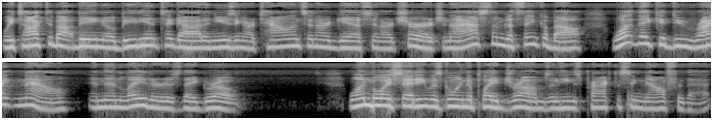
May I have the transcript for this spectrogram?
We talked about being obedient to God and using our talents and our gifts in our church, and I asked them to think about what they could do right now and then later as they grow. One boy said he was going to play drums, and he's practicing now for that.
